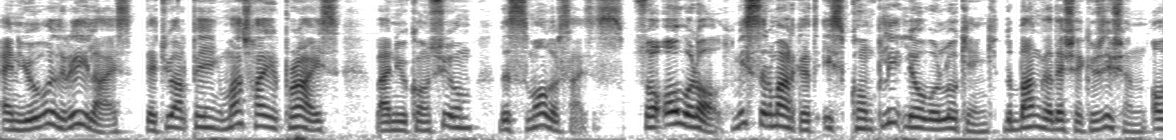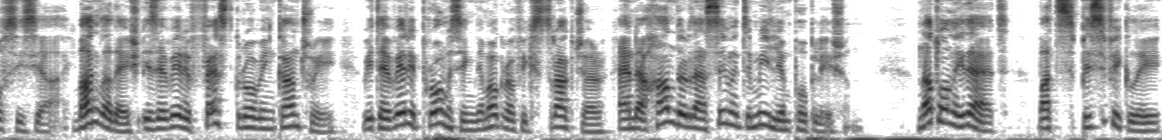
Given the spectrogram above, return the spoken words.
and you will realize that you are paying much higher price when you consume the smaller sizes. So overall, Mr. Market is completely overlooking the Bangladesh acquisition of CCI. Bangladesh is a very fast-growing country with a very promising demographic structure and a 170 million population. Not only that, but specifically,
